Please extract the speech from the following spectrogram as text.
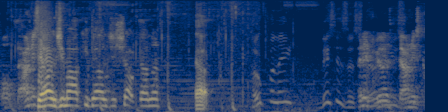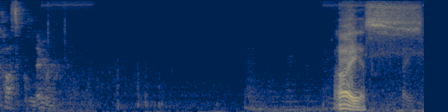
Well, bounties. Behind you, Marky. Behind you, shotgunner. Yep. Hopefully, This is a I didn't realize bounties cost glimmer. Oh yes.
